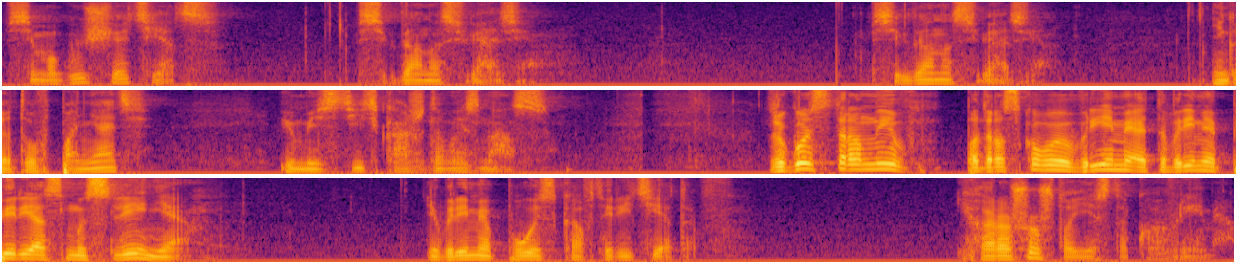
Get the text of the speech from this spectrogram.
Всемогущий Отец всегда на связи. Всегда на связи. И готов понять и уместить каждого из нас. С другой стороны, подростковое время – это время переосмысления и время поиска авторитетов. И хорошо, что есть такое время.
